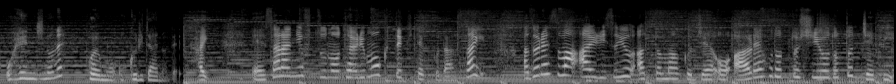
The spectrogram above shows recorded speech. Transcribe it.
のお返事のねポエムを送りたいので。はい、えー、さらに普通のお便りも送ってきてください。アドレスは irisU.jorf.co.jp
